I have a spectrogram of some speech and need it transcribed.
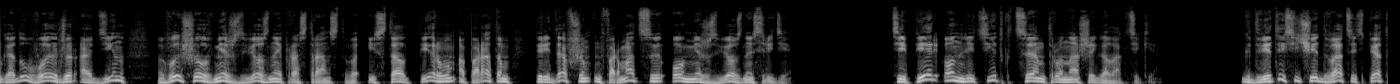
году Voyager 1 вышел в межзвездное пространство и стал первым аппаратом, передавшим информацию о межзвездной среде. Теперь он летит к центру нашей галактики. К 2025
